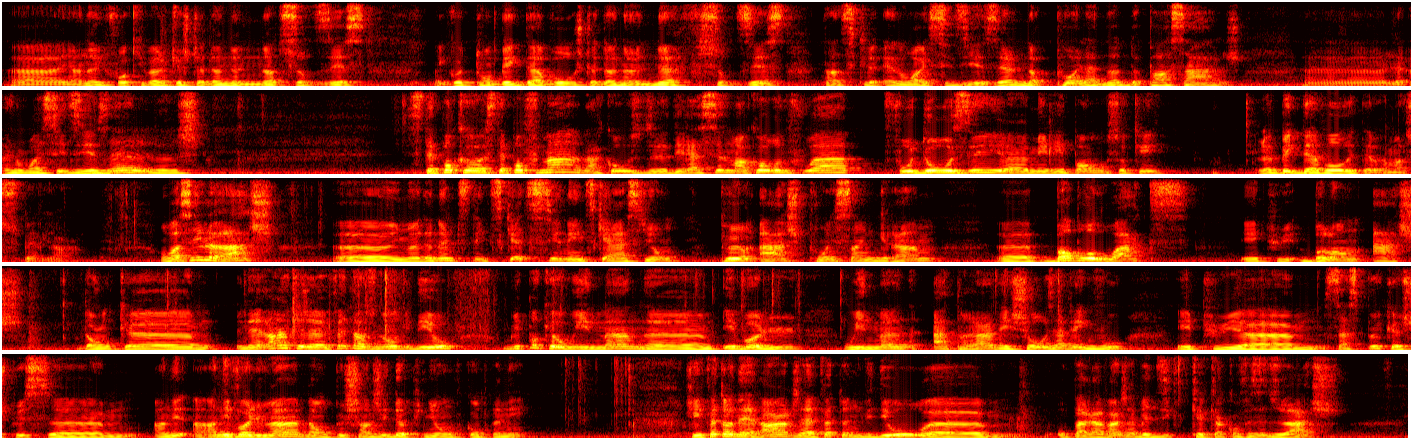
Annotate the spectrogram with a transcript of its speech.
Il euh, y en a des fois qui veulent que je te donne une note sur 10. Écoute, ton Big Devil, je te donne un 9 sur 10, tandis que le NYC Diesel n'a pas la note de passage. le NYC Diesel, c'était pas, pas fumable à cause des racines, mais encore une fois, faut doser euh, mes réponses, ok? Le Big Devil était vraiment supérieur. On va essayer le H. Euh, il m'a donné une petite étiquette ici, une indication. Pure H, 0.5 g. Euh, bubble Wax et puis Blonde H. Donc, une erreur que j'avais faite dans une autre vidéo. N'oubliez pas que Weedman évolue. Weedman apprend des choses avec vous. Et puis, euh, ça se peut que je puisse, euh, en, évoluant, ben, on peut changer d'opinion, vous comprenez? J'ai fait une erreur, j'avais fait une vidéo euh, auparavant, j'avais dit que quand on faisait du hash,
